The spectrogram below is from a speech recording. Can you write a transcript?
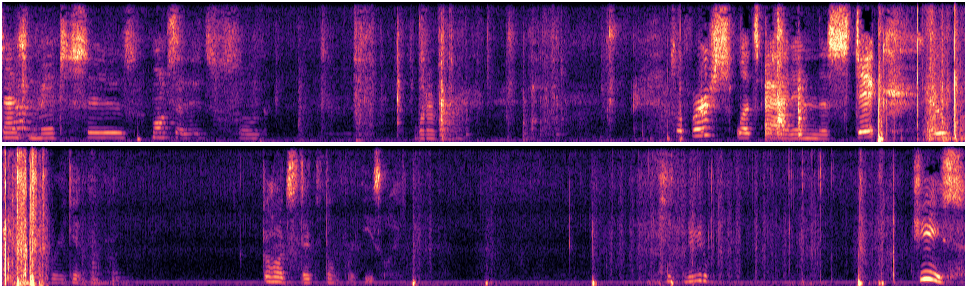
Sense mantises. Mom said it's so. whatever. So first, let's add in the stick. Oop, break it. Go ahead, sticks don't break easily. Beautiful. Jeez.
